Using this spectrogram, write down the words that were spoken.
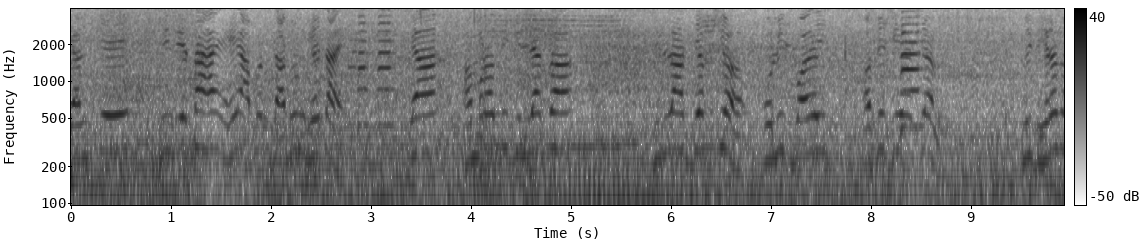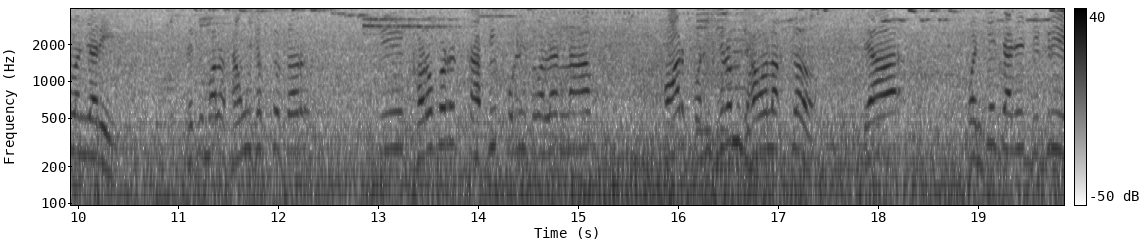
यांचे जी व्यथा आहे हे आपण जाणून घेत आहे. या अमरावती जिल्ह्याचा जिल्हाध्यक्ष पोलीस बॉईज असोसिएशन मी धीरज वंजारी हे तुम्हाला सांगू शकतो सर की खरोखर ट्रॅफिक पोलीसवाल्यांना फार परिश्रम घ्यावं लागतं. या पंचेचाळीस डिग्री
